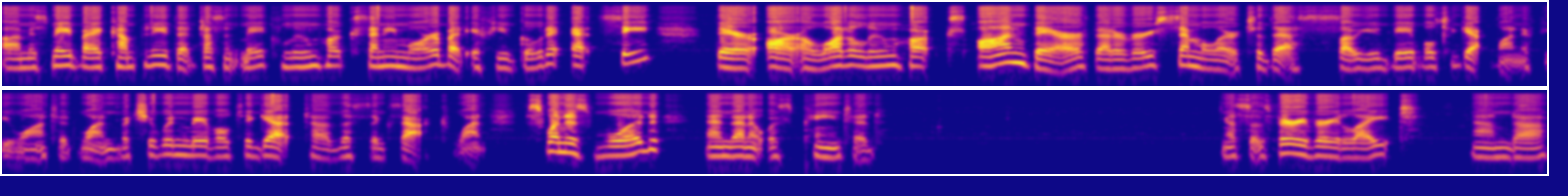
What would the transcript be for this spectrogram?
um, is made by a company that doesn't make loom hooks anymore, but if you go to Etsy, there are a lot of loom hooks on there that are very similar to this. So you'd be able to get one if you wanted one, but you wouldn't be able to get uh, this exact one. This one is wood, and then it was painted. This is very, very light and uh,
